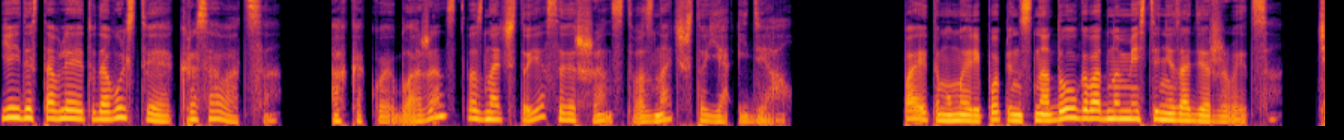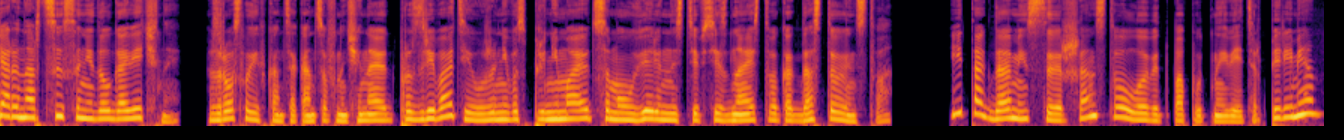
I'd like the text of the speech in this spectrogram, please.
Ей доставляет удовольствие красоваться, Ах, какое блаженство знать, что я совершенство, знать, что я идеал. Поэтому Мэри Поппинс надолго в одном месте не задерживается. Чары нарцисса недолговечны. Взрослые, в конце концов, начинают прозревать и уже не воспринимают самоуверенность и всезнайство как достоинство. И тогда мисс Совершенство ловит попутный ветер перемен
